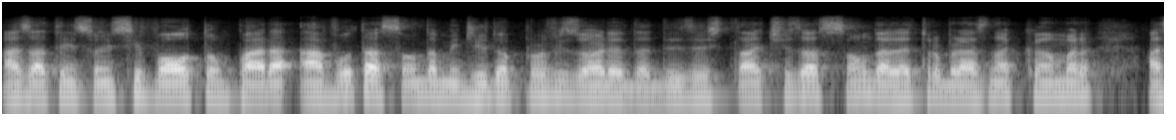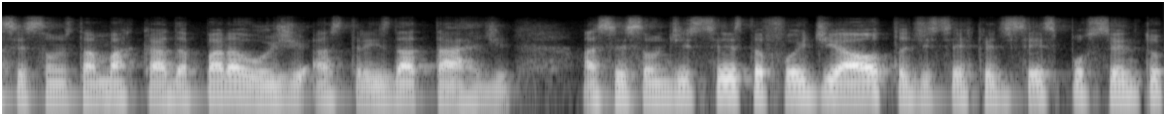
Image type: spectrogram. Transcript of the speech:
as atenções se voltam para a votação da medida provisória da desestatização da Eletrobras na Câmara. A sessão está marcada para hoje, às três da tarde. A sessão de sexta foi de alta de cerca de 6%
